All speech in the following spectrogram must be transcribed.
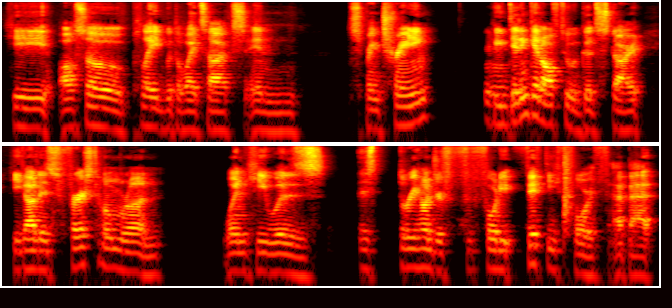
he also played with the White Sox in spring training. He Mhm. didn't get off to a good start. He got his first home run when he was his 340 54th at bat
